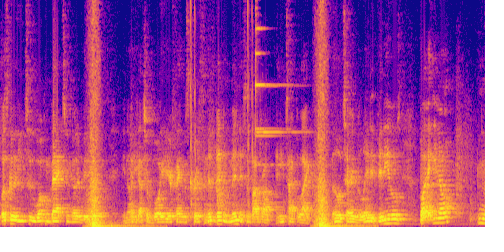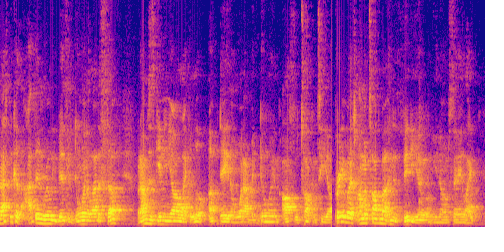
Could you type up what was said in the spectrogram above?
What's good, YouTube? Welcome back to another video. You know, you got your boy here, Famous Chris, and it's been a minute since I dropped any type of like military-related videos. But you know, that's because I've been really busy doing a lot of stuff. But I'm just giving y'all like a little update on what I've been doing. Also talking to y'all. Pretty much, I'm gonna talk about in this video. You know, what I'm saying like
